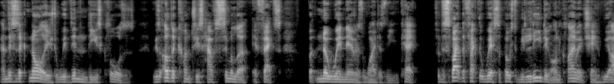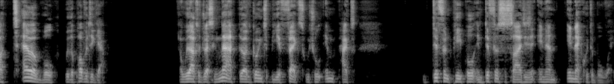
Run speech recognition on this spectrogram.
and this is acknowledged within these clauses because other countries have similar effects, but nowhere near as wide as the UK. So, despite the fact that we're supposed to be leading on climate change, we are terrible with the poverty gap. And without addressing that, there are going to be effects which will impact different people in different societies in an inequitable way.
